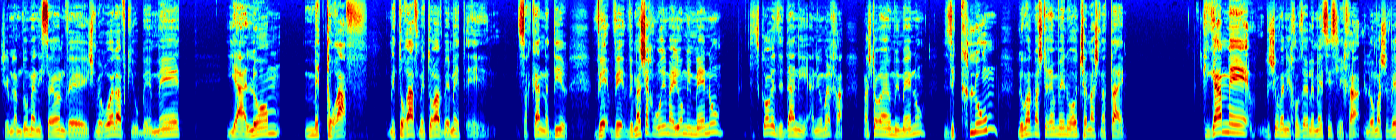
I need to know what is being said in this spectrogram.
שהם למדו מהניסיון וישמרו עליו, כי הוא באמת יהלום מטורף. מטורף, מטורף, באמת. אה, שחקן נדיר. ו- ו- ומה שאנחנו רואים היום ממנו, תזכור את זה, דני, אני אומר לך, מה שאתה רואה היום ממנו, זה כלום לעומת מה שתראה ממנו עוד שנה, שנתיים. כי גם, אה, ושוב אני חוזר למסי, סליחה, לא משווה,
